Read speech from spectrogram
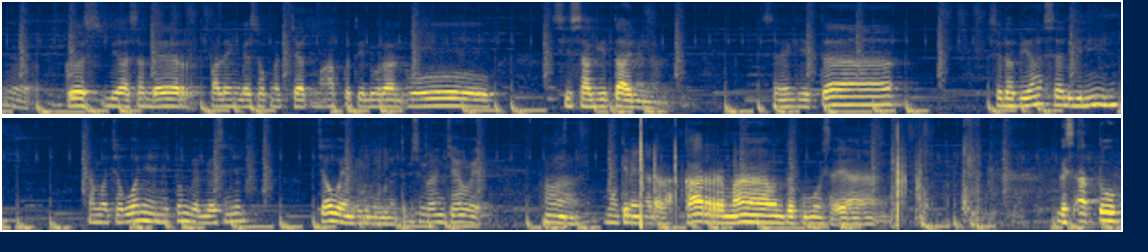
Ya, Gus biasa der paling besok ngechat maaf ketiduran. Uh sisa kita ini nih kita sudah biasa diginiin sama cowoknya ini tuh biasanya cowok yang begini tapi sekarang cewek hmm, mungkin ini adalah karma untukmu sayang. Guys atuh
